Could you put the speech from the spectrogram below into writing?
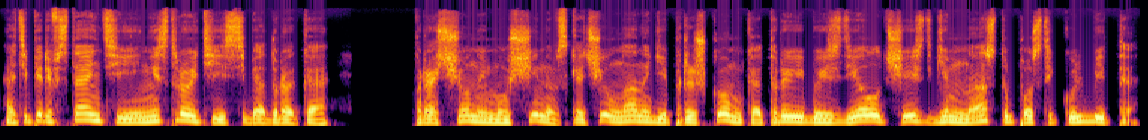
«А теперь встаньте и не стройте из себя дурака. Прощенный мужчина вскочил на ноги прыжком, который бы сделал честь гимнасту после кульбита.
